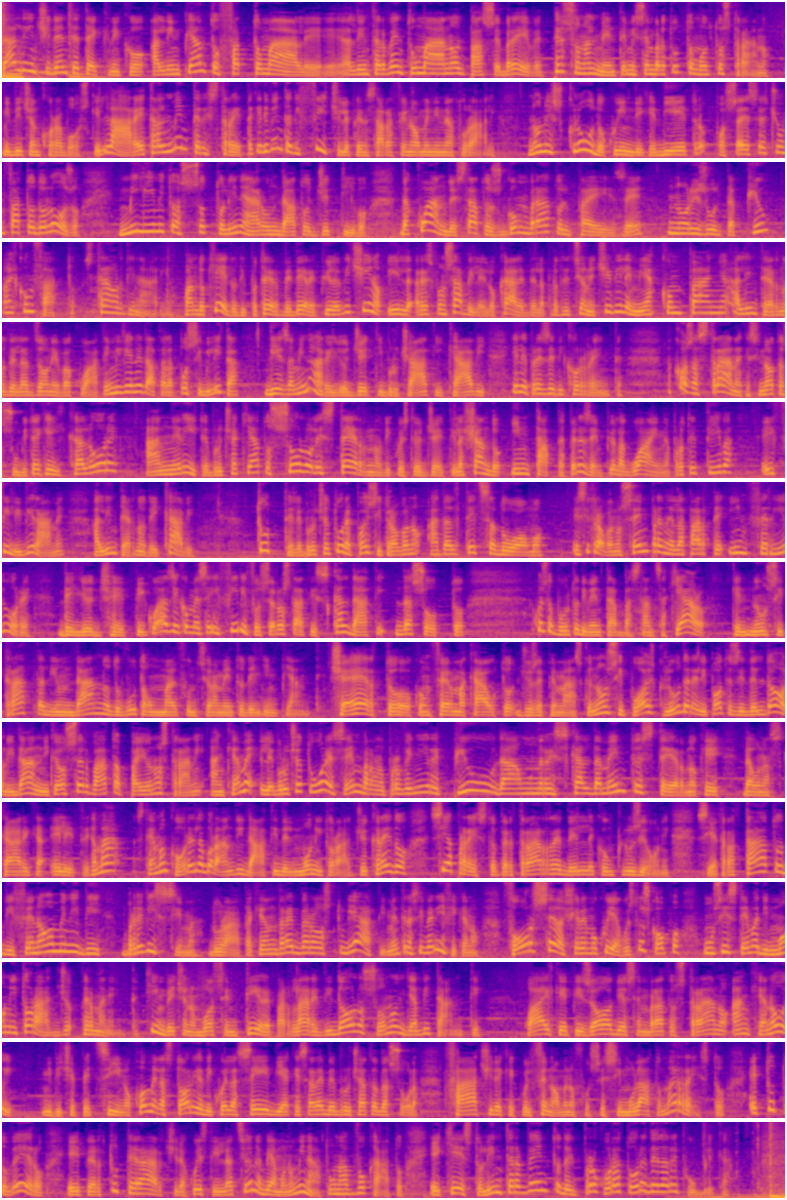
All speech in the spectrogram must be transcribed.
Dall'incidente tecnico all'impianto fatto male all'intervento umano il passo è breve. Personalmente mi sembra tutto molto strano, mi dice ancora Boschi. L'area è talmente ristretta che diventa difficile pensare a fenomeni naturali. Non escludo quindi che dietro possa esserci un fatto doloso. Mi limito a sottolineare un dato oggettivo. Da quando è stato sgombrato il paese non risulta più alcun fatto straordinario. Quando chiedo di poter vedere più da vicino, il responsabile locale della protezione civile mi accompagna all'interno della zona evacuata e mi viene data la possibilità di esaminare gli oggetti bruciati, i cavi e le prese di corrente. La cosa strana che si nota subito è che il calore ha annerito e bruciacchiato solo l'esterno di questi oggetti, lasciando intatta per esempio la guaina protettiva e i fili di rame all'interno dei cavi. Tutte le bruciature poi si trovano ad altezza d'uomo e si trovano sempre nella parte inferiore degli oggetti, quasi come se i fili fossero stati scaldati da sotto. A questo punto diventa abbastanza chiaro che non si tratta di un danno dovuto a un malfunzionamento degli impianti. Certo, conferma cauto Giuseppe Maschio, non si può escludere l'ipotesi del dolo. I danni che ho osservato appaiono strani anche a me. Le bruciature sembrano provenire più da un riscaldamento esterno che da una scarica elettrica, ma stiamo ancora elaborando i dati del monitoraggio e credo sia presto per trarre delle conclusioni. Si è trattato di fenomeni di brevissima durata che andrebbero studiati mentre si verificano. Forse lasceremo Avremo qui a questo scopo un sistema di monitoraggio permanente. Chi invece non vuol sentire parlare di dolo sono gli abitanti. Qualche episodio è sembrato strano anche a noi, mi dice Pezzino, come la storia di quella sedia che sarebbe bruciata da sola. Facile che quel fenomeno fosse simulato, ma il resto è tutto vero e per tutelarci da questa illazione abbiamo nominato un avvocato e chiesto l'intervento del procuratore della Repubblica.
